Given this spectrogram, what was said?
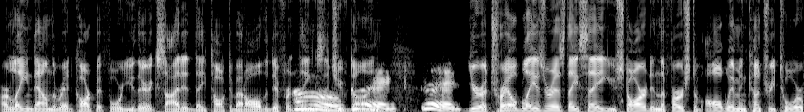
are laying down the red carpet for you. They're excited. They talked about all the different things that Oh, you've done. good, Good. You're a trailblazer, as they say. You starred in the first of all women country tour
